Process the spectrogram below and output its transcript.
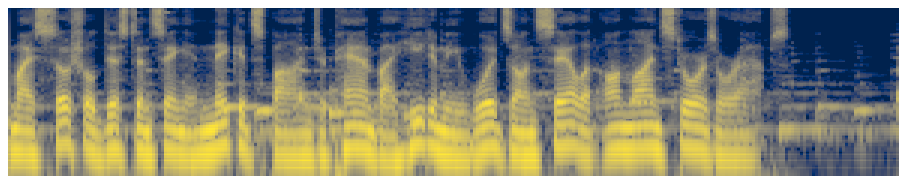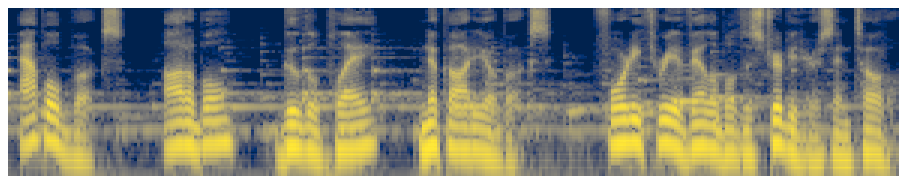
My Social Distancing and Naked Spa in Japan by Hidemi Woods on sale at online stores or apps. Apple Books, Audible, Google Play, Nook Audiobooks, 43 available distributors in total.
